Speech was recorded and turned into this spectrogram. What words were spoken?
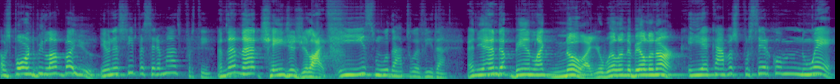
I was born to be loved by you. Eu nasci para ser amado por ti. And then that changes your life. E isso muda a tua vida. And you end up being like Noah. You're willing to build an ark. E acabas por ser como Noé,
